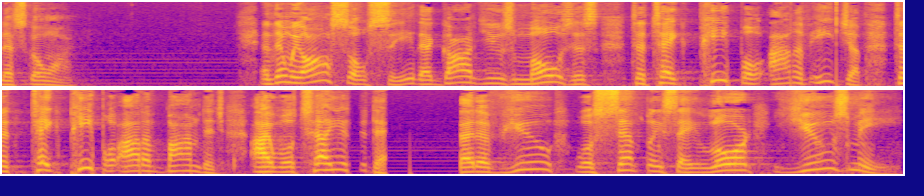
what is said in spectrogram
Let's go on. And then we also see that God used Moses to take people out of Egypt, to take people out of bondage. I will tell you today that if you will simply say, Lord, use me,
